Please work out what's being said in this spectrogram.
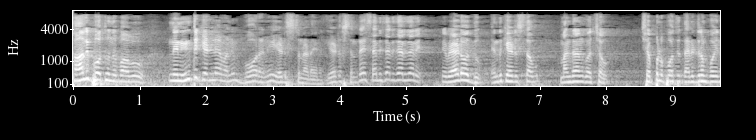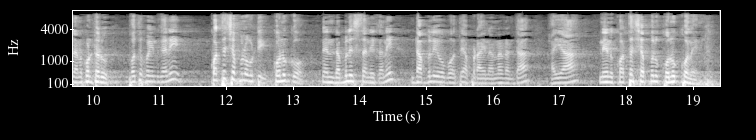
కాలిపోతుంది బాబు. నేను ఇంటికి వెళ్ళామని బోర్ అని ఏడుస్తున్నాడు ఆయన. ఏడుస్తుంటే సరే సరే సరే సరే. నువ్వు ఏడవద్దు. ఎందుకు ఏడుస్తావు? మందిరానికి వచ్చావు. చెప్పులు పోతే దరిద్రం పోయింది అనుకుంటారు. పోతే పోయింది కానీ కొత్త చెప్పులు ఒకటి కొనుక్కో. నేను డబ్బులు ఇస్తాను కానీ డబ్బులు ఇవ్వబోతే అప్పుడు ఆయన అన్నాడంట అయ్యా నేను కొత్త చెప్పులు కొనుక్కోలేను.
